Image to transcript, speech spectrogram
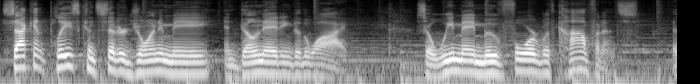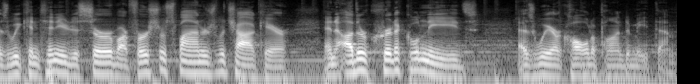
Second, please consider joining me in donating to the Y so we may move forward with confidence as we continue to serve our first responders with childcare and other critical needs as we are called upon to meet them.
